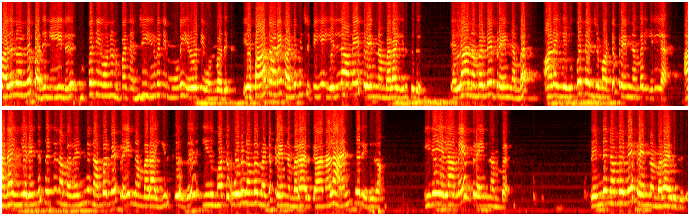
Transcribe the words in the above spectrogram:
பதினொன்னு பதினேழு முப்பத்தி ஒண்ணு முப்பத்தஞ்சு இருபத்தி மூணு இருபத்தி ஒன்பது இதை பார்த்தோடனே கண்டுபிடிச்சிருப்பீங்க எல்லாமே பிரேம் நம்பரா இருக்குது. எல்லா நம்பருமே பிரேம் நம்பர் ஆனா இங்க முப்பத்தஞ்சு மட்டும் பிரேம் நம்பர் இல்ல. ஆனா இங்க ரெண்டு செட் நம்ம ரெண்டு நம்பருமே பிரேம் நம்பரா இருக்கிறது. இது மட்டும் ஒரு நம்பர் மட்டும் பிரேம் நம்பரா இருக்கு. அதனால ஆன்சர் இதுதான். இது எல்லாமே பிரேம் நம்பர் ரெண்டு நம்பருமே பிரேம் நம்பரா இருக்குது.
